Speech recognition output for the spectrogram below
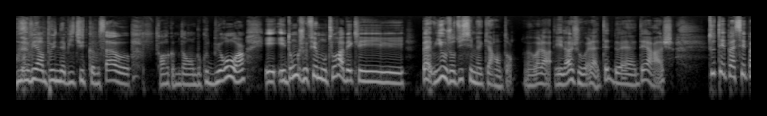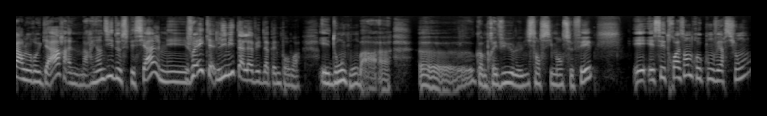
On avait un peu une habitude comme ça, oh, comme dans beaucoup de bureaux. Hein. Et, donc, je fais mon tour avec les. Ben oui, aujourd'hui, c'est mes 40 ans. Euh, voilà. Et là, je vois la tête de la DRH. Tout est passé par le regard. Elle ne m'a rien dit de spécial, mais je voyais qu'elle limite, elle avait de la peine pour moi. Et donc, bon, bah, euh, comme prévu, le licenciement se fait. Et, et ces trois ans de reconversion,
